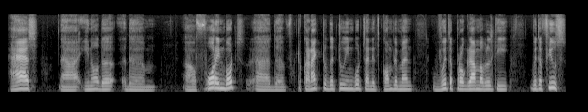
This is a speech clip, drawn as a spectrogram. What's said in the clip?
has uh, you know the, the, uh, 4 inputs uh, the, to connect to the 2 inputs and its complement with a programmability with a fuse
